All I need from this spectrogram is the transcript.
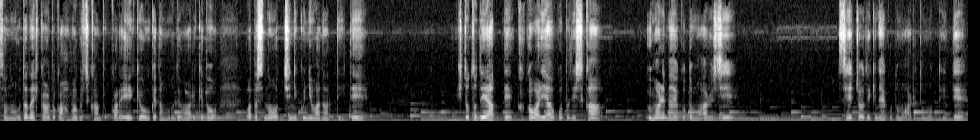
その宇多田ヒカルとか浜口監督から影響を受けたものではあるけど私の血肉にはなっていて人と出会って関わり合うことでしか生まれないこともあるし成長できないこともあると思っていて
